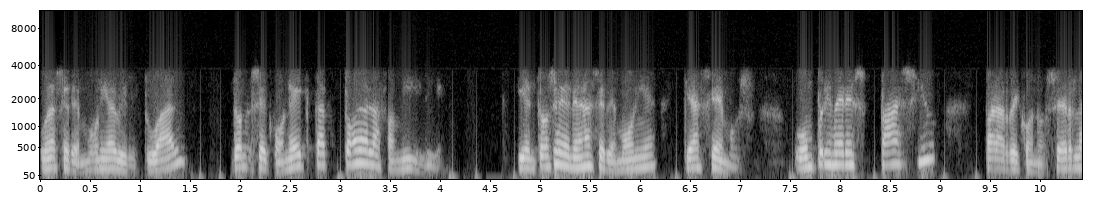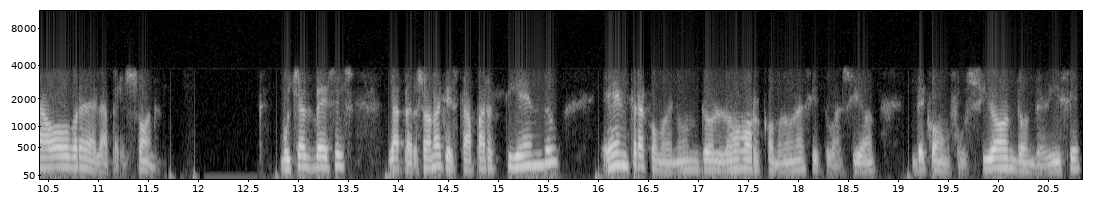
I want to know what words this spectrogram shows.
una ceremonia virtual donde se conecta toda la familia. Y entonces en esa ceremonia, ¿qué hacemos? Un primer espacio para reconocer la obra de la persona. Muchas veces la persona que está partiendo entra como en un dolor, como en una situación de confusión donde dice,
